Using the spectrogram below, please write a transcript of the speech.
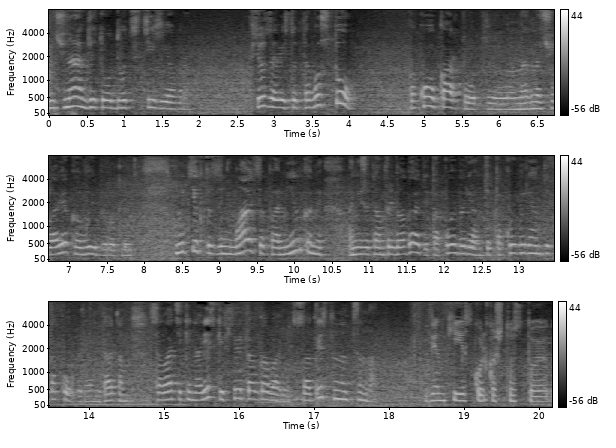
начиная где-то от 20 евро. Все зависит от того, что какую карту вот э, на, на человека выберут люди. Ну, те, кто занимаются поминками, они же там предлагают и такой вариант, и такой вариант, и такой вариант, да, там салатики, нарезки, все это оговаривается. Соответственно, цена. Венки сколько что стоят?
